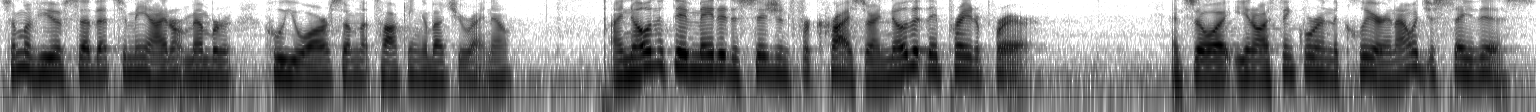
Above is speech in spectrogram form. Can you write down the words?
Some of you have said that to me. I don't remember who you are, so I'm not talking about you right now. I know that they've made a decision for Christ, or I know that they prayed a prayer. And so, I, you know, I think we're in the clear. And I would just say this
